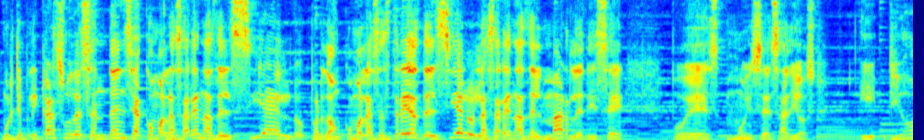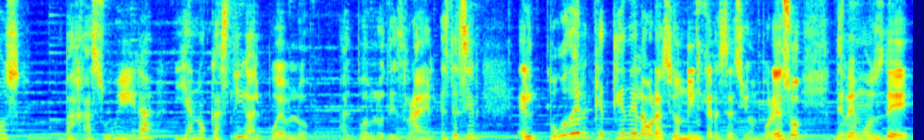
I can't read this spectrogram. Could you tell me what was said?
multiplicar su descendencia como las arenas del cielo, perdón, como las estrellas del cielo y las arenas del mar, le dice pues Moisés a Dios y Dios baja su ira y ya no castiga al pueblo, al pueblo de Israel. Es decir, el poder que tiene la oración de intercesión. Por eso debemos de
